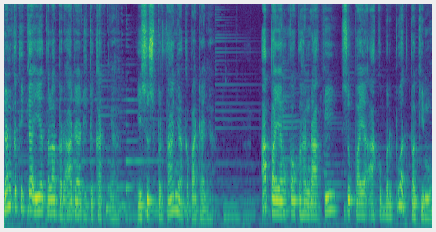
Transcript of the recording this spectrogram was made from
Dan ketika ia telah berada di dekatnya, Yesus bertanya kepadanya, "Apa yang kau kehendaki supaya aku berbuat bagimu?"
